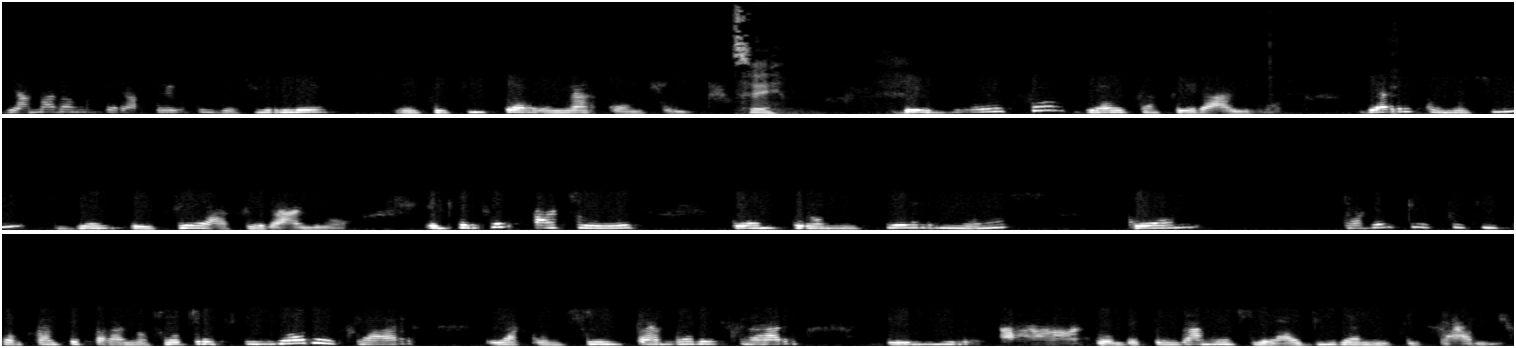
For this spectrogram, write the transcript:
llamar a un terapeuta y decirle, necesito una consulta. Sí. Desde eso ya es hacer algo. Ya reconocí y ya empecé a hacer algo. El tercer paso es comprometernos con saber que esto es importante para nosotros y no dejar la consulta, no dejar de ir a donde tengamos la ayuda necesaria.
